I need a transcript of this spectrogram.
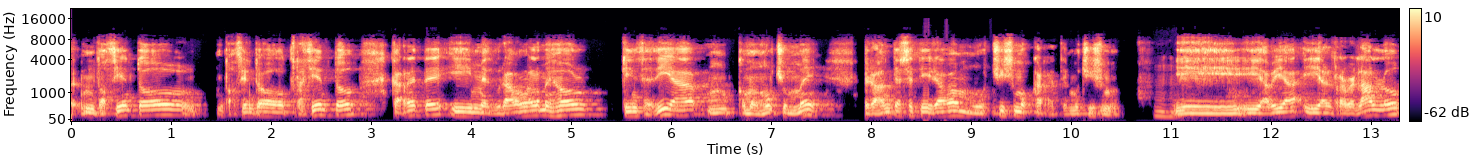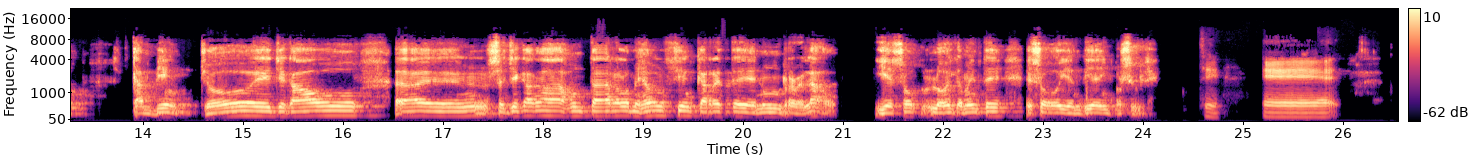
200, 200, 300 carretes y me duraban a lo mejor 15 días, mm, como mucho un mes. Pero antes se tiraban muchísimos carretes, muchísimos. y, había, y al revelarlo, también. Yo he llegado, eh, se llegan a juntar a lo mejor 100 carretes en un revelado. Y eso, lógicamente, eso hoy en día es imposible. Sí. Eh,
